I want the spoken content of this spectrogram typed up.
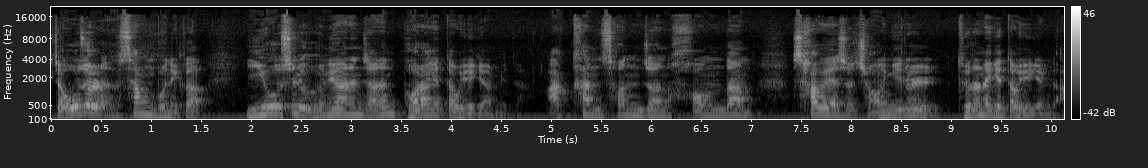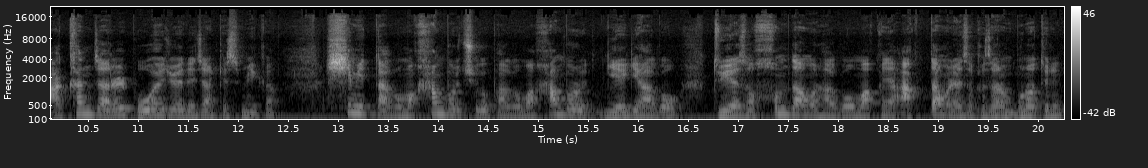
자, 5절 상 보니까 이웃을 음해하는 자는 벌하겠다고 얘기합니다. 악한 선전, 험담, 사회에서 정의를 드러내겠다고 얘기합니다. 악한 자를 보호해줘야 되지 않겠습니까? 힘 있다고 막 함부로 취급하고 막 함부로 얘기하고 뒤에서 험담을 하고 막 그냥 악담을 해서 그 사람 무너뜨린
